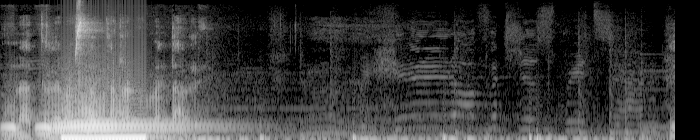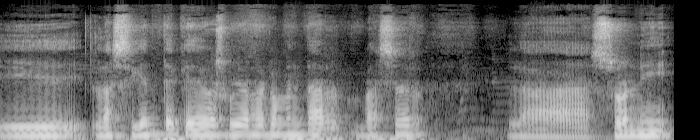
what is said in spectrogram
una tele bastante recomendable. Y la siguiente que os voy a recomendar va a ser la Sony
